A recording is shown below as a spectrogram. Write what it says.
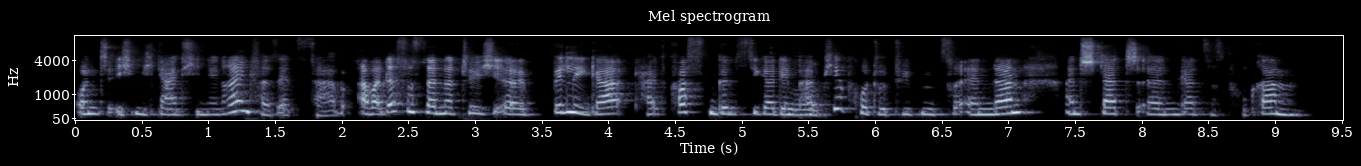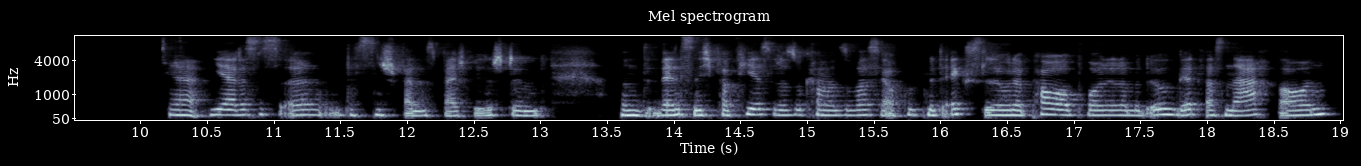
und ich mich gar nicht in den Reihen hineinversetzt habe. Aber das ist dann natürlich äh, billiger, halt kostengünstiger, den ja. Papierprototypen zu ändern, anstatt äh, ein ganzes Programm. Ja, ja, das ist, äh, das ist ein spannendes Beispiel, das stimmt. Und wenn es nicht Papier ist oder so, kann man sowas ja auch gut mit Excel oder PowerPoint oder mit irgendetwas nachbauen,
